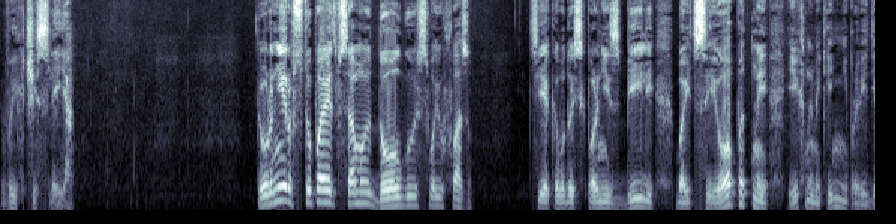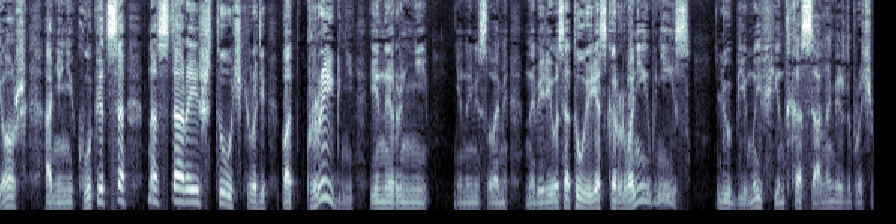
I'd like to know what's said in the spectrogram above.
в их числе я. Турнир вступает в самую долгую свою фазу. Те, кого до сих пор не сбили, бойцы опытные, их на Микине не проведешь, они не купятся на старые штучки, вроде «подпрыгни» и «нырни». Иными словами, набери высоту и резко рвани вниз. Любимый финт Хасана, между прочим.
